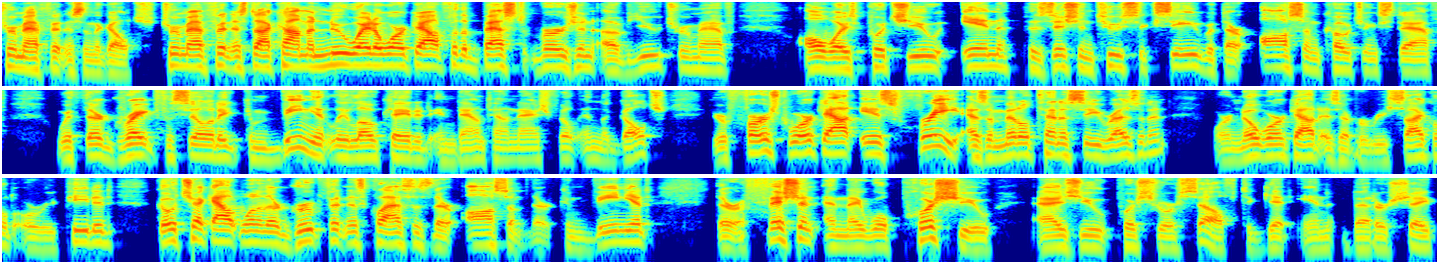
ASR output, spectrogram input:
TrueMav Fitness in the Gulch. TrueMavFitness.com, a new way to work out for the best version of you. TrueMav always puts you in position to succeed with their awesome coaching staff, with their great facility conveniently located in downtown Nashville in the Gulch. Your first workout is free as a Middle Tennessee resident where no workout is ever recycled or repeated. Go check out one of their group fitness classes. They're awesome, they're convenient, they're efficient, and they will push you as you push yourself to get in better shape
